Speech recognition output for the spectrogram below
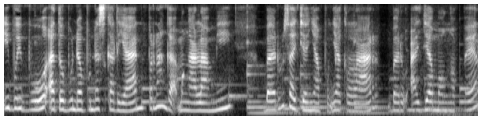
Ibu-ibu atau bunda-bunda sekalian pernah nggak mengalami baru saja nyapunya kelar, baru aja mau ngepel,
